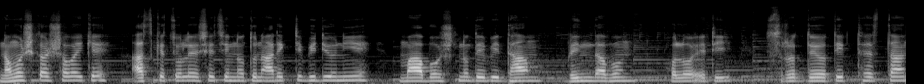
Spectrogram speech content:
নমস্কার সবাইকে। আজকে চলে এসেছি নতুন আরেকটি ভিডিও নিয়ে। মা বৈষ্ণোদেবী ধাম, বৃন্দাবন হলো এটি শ্রদ্ধেয় তীর্থস্থান,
